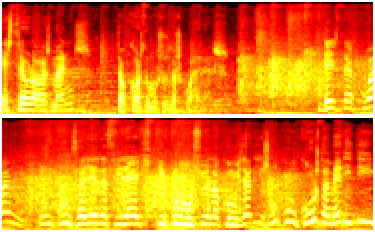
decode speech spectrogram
és treure les mans del cos de Mossos d'Esquadres. Des de quan un conseller decideix qui promociona comissari? És un concurs de mèrit i,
